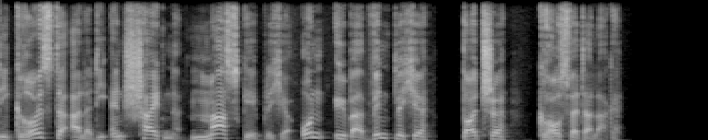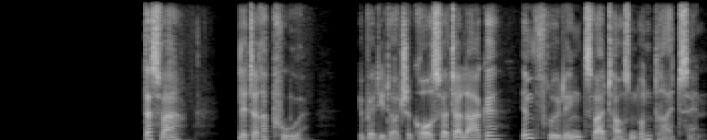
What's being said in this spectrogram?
die größte aller, die entscheidende, maßgebliche, unüberwindliche deutsche Großwetterlage. Das war Literatur über die deutsche Großwetterlage im Frühling 2013.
